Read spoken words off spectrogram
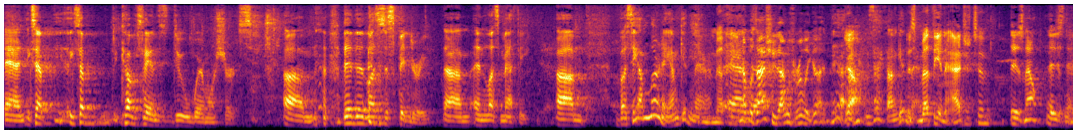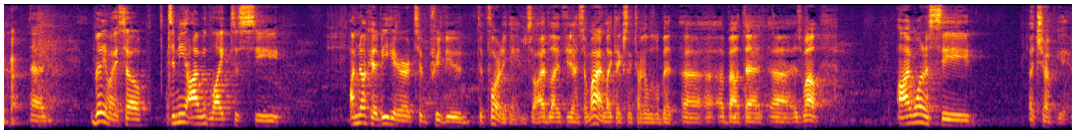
and except except the Cubs fans do wear more shirts. Um, they're, they're less suspendery um, and less methy. Um, but see, I'm learning. I'm getting there. Methy. And, That was actually that was really good. yeah, Yeah. exactly. I'm getting Is there. methy an adjective? It is now. It is now. Okay. Uh, but anyway, so to me, I would like to see. I'm not going to be here to preview the Florida game, so I'd like, if you guys don't mind, I'd like to actually talk a little bit uh, about that uh, as well. I want to see a Chubb game.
